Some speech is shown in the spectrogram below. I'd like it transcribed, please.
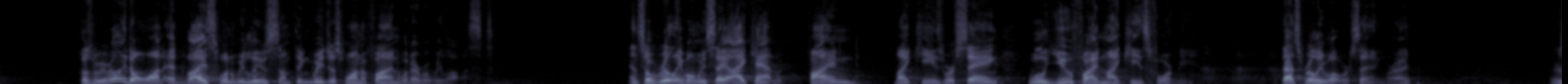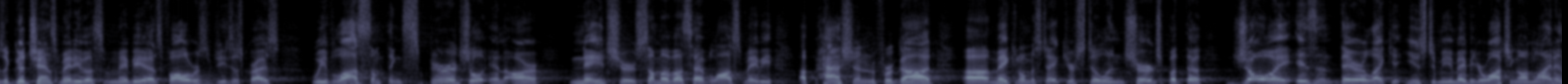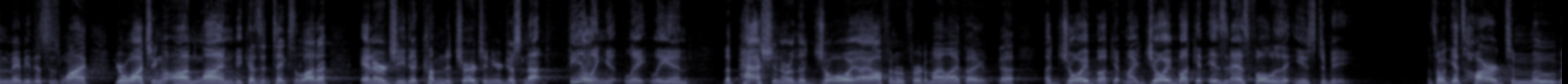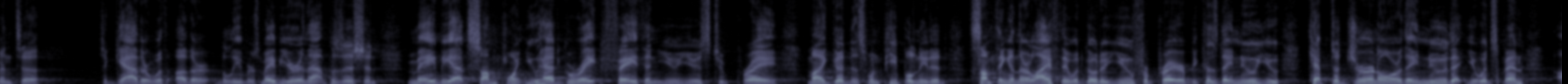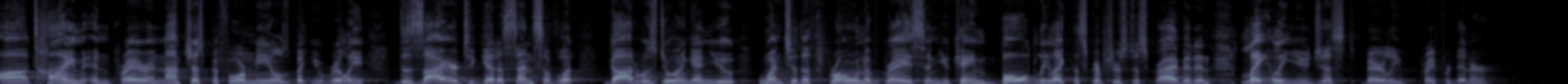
Because we really don't want advice when we lose something, we just want to find whatever we lost. And so, really, when we say, I can't find my keys, we're saying, Will you find my keys for me? That's really what we're saying, right? There's a good chance many of us, maybe as followers of Jesus Christ, we've lost something spiritual in our nature. Some of us have lost maybe a passion for God. Uh, make no mistake, you're still in church, but the joy isn't there like it used to be. Maybe you're watching online, and maybe this is why you're watching online because it takes a lot of energy to come to church, and you're just not feeling it lately. And the passion or the joy, I often refer to my life like a, a, joy bucket. My joy bucket isn't as full as it used to be. And so it gets hard to move into to gather with other believers. Maybe you're in that position. Maybe at some point you had great faith and you used to pray. My goodness, when people needed something in their life, they would go to you for prayer because they knew you kept a journal or they knew that you would spend uh, time in prayer and not just before meals, but you really desired to get a sense of what God was doing and you went to the throne of grace and you came boldly, like the scriptures describe it. And lately, you just barely pray for dinner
